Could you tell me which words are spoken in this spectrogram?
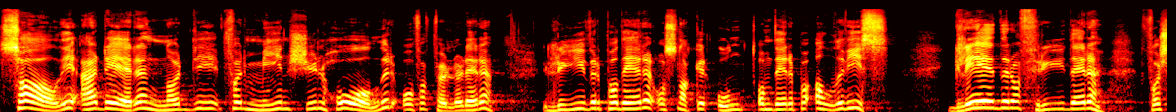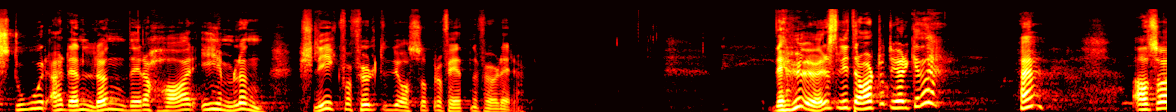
Salig er dere når de for min skyld håner og forfølger dere, lyver på dere og snakker ondt om dere på alle vis. Gled dere og fry dere, for stor er den lønn dere har i himmelen. Slik forfulgte de også profetene før dere. Det høres litt rart ut, gjør ikke det? Hæ? Altså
